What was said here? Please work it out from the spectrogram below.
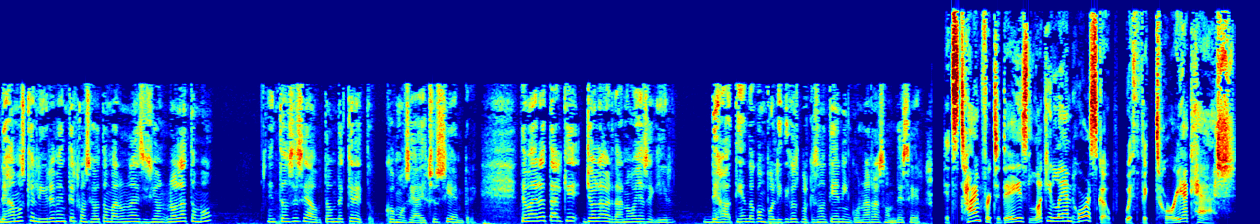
Dejamos que libremente el Consejo tomara una decisión. No la tomó, entonces se adopta un decreto, como se ha hecho siempre. De manera tal que yo la verdad no voy a seguir debatiendo con políticos porque eso no tiene ninguna razón de ser. It's time for today's Lucky Land horoscope with Victoria Cash.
